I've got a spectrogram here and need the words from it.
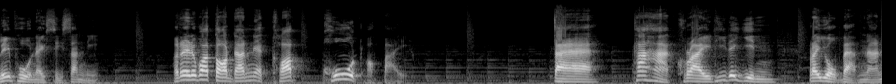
ลิเวอร์พูลในซีซั่นนี้เรียกได้ว่าตอนนั้นเนี่ยครอปพูดออกไป แต่ถ้าหากใครที่ได้ยินประโยคแบบนั้น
